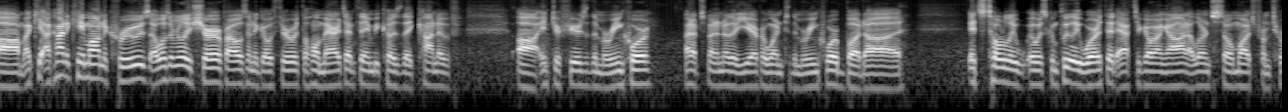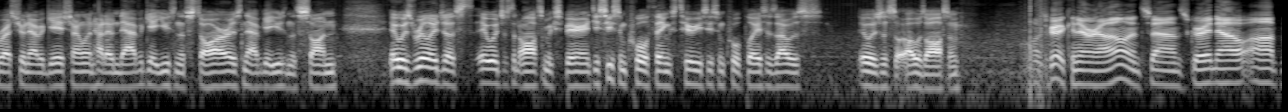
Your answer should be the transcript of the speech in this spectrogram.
Um, I, I kind of came on a cruise. I wasn't really sure if I was going to go through with the whole maritime thing because they kind of uh, interferes with the Marine Corps. I'd have to spend another year if I went to the Marine Corps, but uh, it's totally it was completely worth it after going on. I learned so much from terrestrial navigation. I learned how to navigate using the stars, navigate using the sun. It was really just it was just an awesome experience. You see some cool things too. You see some cool places. I was it was just it was awesome. Well, that's great. Canary Island sounds great. Now, um,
